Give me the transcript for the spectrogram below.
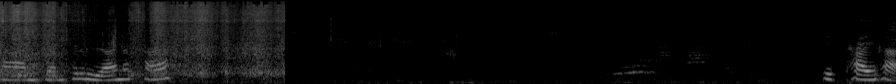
ทานส่วนที่เหลือนะคะอีกไข่ค่ะ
